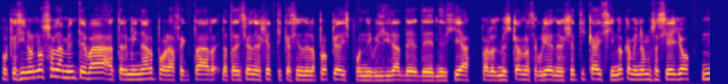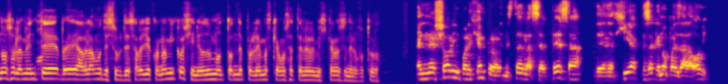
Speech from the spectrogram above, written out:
porque si no, no solamente va a terminar por afectar la tradición energética, sino de la propia disponibilidad de, de, energía para los mexicanos, la seguridad energética, y si no caminamos hacia ello, no solamente eh, hablamos de subdesarrollo económico, sino de un montón de problemas que vamos a tener los mexicanos en el futuro. El nearshoring, por ejemplo, necesitas la certeza de energía, esa que no puedes dar a hoy.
